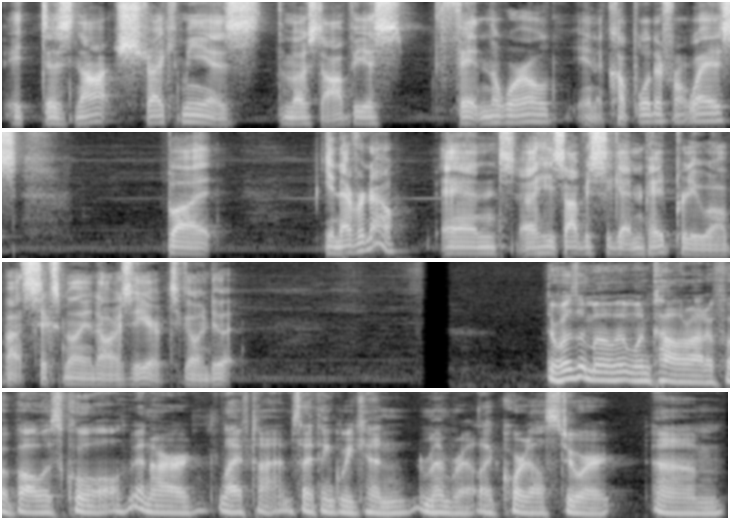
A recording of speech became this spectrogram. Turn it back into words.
it does not strike me as the most obvious fit in the world in a couple of different ways. But you never know, and uh, he's obviously getting paid pretty well, about six million dollars a year to go and do it. There was a moment when Colorado football was cool in our lifetimes. I think we can remember it, like Kordell Stewart um,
